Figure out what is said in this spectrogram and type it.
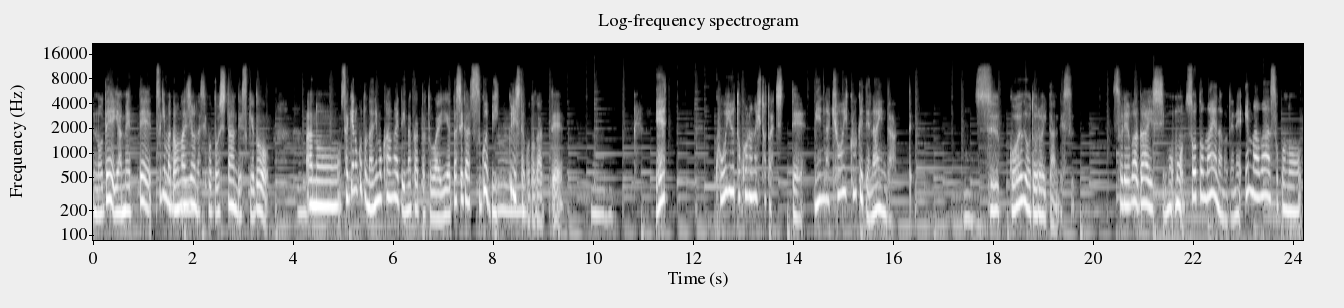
ので辞めて次また同じような仕事をしたんですけど、うん。あのー先のこと何も考えていなかったとはいえ私がすごいびっくりしたことがあって、うん。えこういうところの人たちってみんな教育受けてないんだってうん。すっごい驚いたんです。それは外資ももう相当前なのでね今はそこの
